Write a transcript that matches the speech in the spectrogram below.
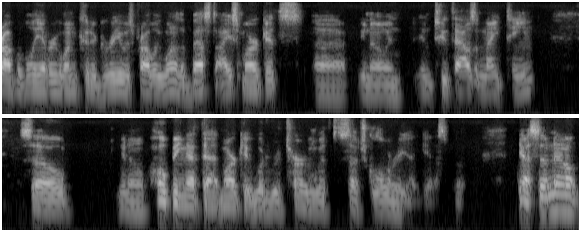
probably everyone could agree was probably one of the best ice markets, uh, you know, in, in 2019. So, you know, hoping that that market would return with such glory, I guess. But yeah, so now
